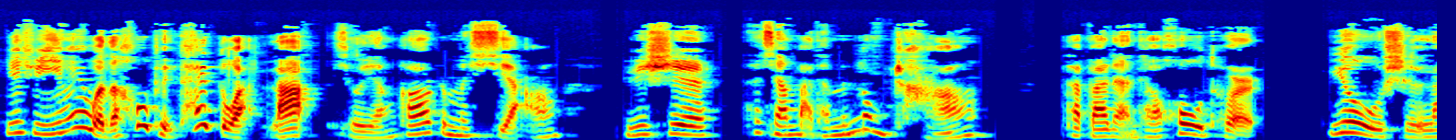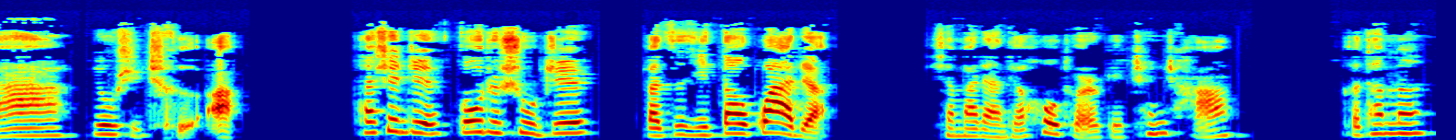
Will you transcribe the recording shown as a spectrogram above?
也许因为我的后腿太短了，小羊羔这么想。于是。他想把它们弄长，他把两条后腿儿又是拉又是扯，他甚至勾着树枝把自己倒挂着，想把两条后腿儿给抻长，可他们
